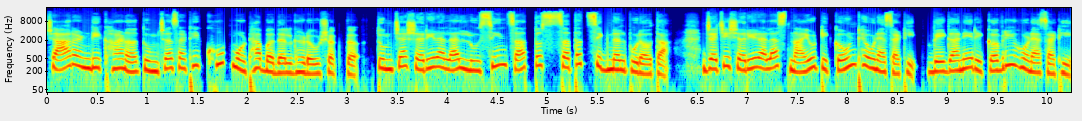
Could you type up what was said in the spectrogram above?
चार अंडी खाणं तुमच्यासाठी खूप मोठा बदल घडवू शकतं. तुमच्या शरीराला लुसिनचा तो सतत सिग्नल पुरवता ज्याची शरीराला स्नायू टिकवून ठेवण्यासाठी वेगाने रिकव्हरी होण्यासाठी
